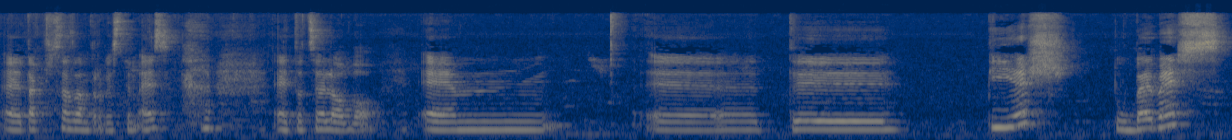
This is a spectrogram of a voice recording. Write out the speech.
e, tak przesadzam trochę z tym s, to celowo. Ty pijesz, tu bebes,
